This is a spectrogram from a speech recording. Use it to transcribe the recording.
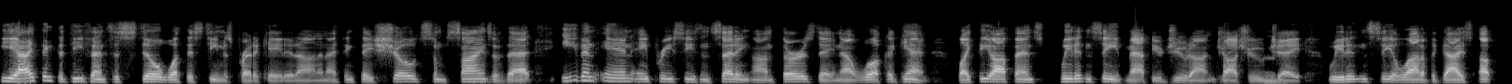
Yeah, I think the defense is still what this team is predicated on. And I think they showed some signs of that even in a preseason setting on Thursday. Now, look, again, like the offense, we didn't see Matthew Judon, Josh Uche. Mm-hmm. We didn't see a lot of the guys up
